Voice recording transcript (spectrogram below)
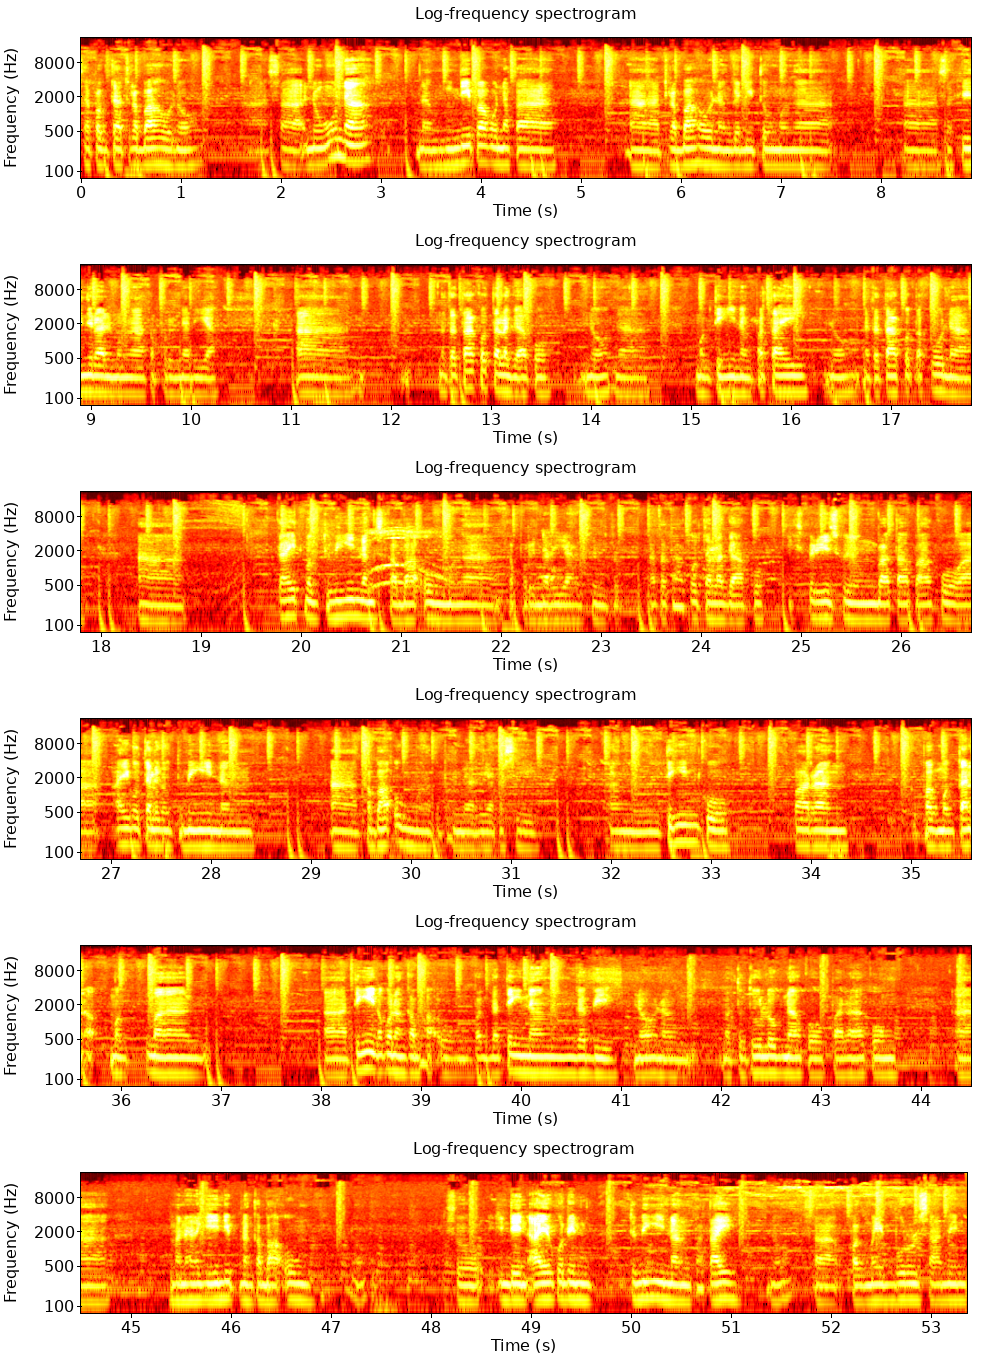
sa pagtatrabaho no. Ah, sa noong una nang hindi pa ako naka ah, trabaho ng ganitong mga ah, sa funeral mga kapulinarya ah, natatakot talaga ako no na magtingin ng patay no. Natatakot ako na ah, kahit magtumingin lang sa kabaong mga kapulinarya so, natatakot talaga ako. Experience ko yung bata pa ako ah, ayaw ko talagang tumingin ng ah, kabaong mga kapulinarya kasi ang tingin ko parang kapag magtan mag, mag ah, tingin ako ng kabaong pagdating ng gabi no nang matutulog na ako para akong ah, mananaginip ng kabaong no. So and then ayaw ko din tumingin ng patay no sa pag may burol sa amin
